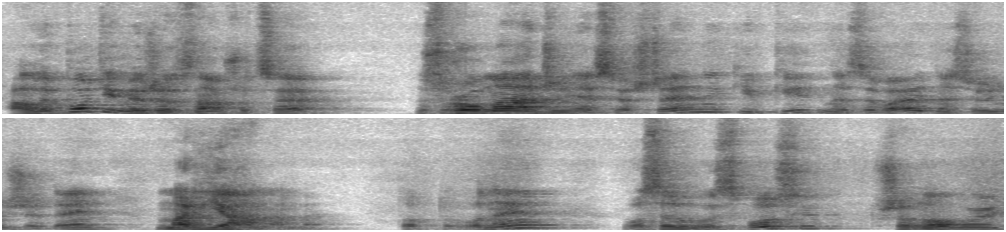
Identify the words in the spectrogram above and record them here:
але потім я вже знав, що це згромадження священників, які називають на сьогоднішній день мар'янами. Тобто вони в особливий спосіб вшановують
